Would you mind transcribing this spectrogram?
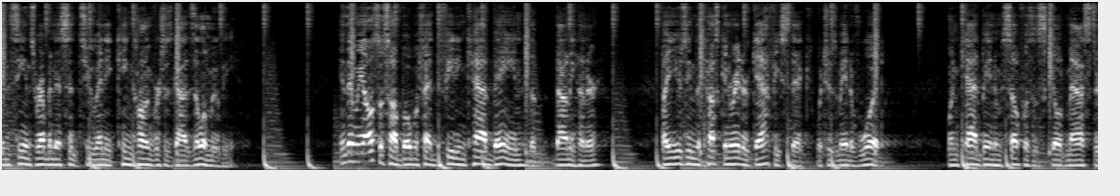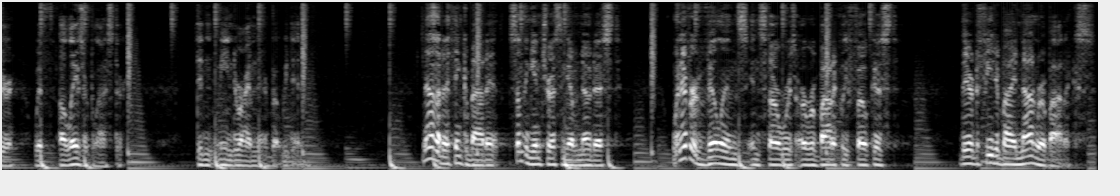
in scenes reminiscent to any King Kong vs. Godzilla movie. And then we also saw Boba Fett defeating Cad Bane, the bounty hunter, by using the Tusken Raider Gaffi stick, which is made of wood, when Cad Bane himself was a skilled master with a laser blaster. Didn't mean to rhyme there, but we did. Now that I think about it, something interesting I've noticed whenever villains in Star Wars are robotically focused, they are defeated by non robotics.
